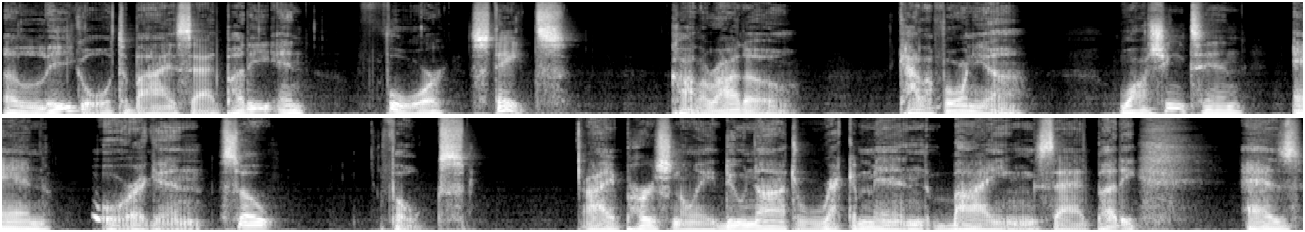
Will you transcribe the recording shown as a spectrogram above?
illegal to buy sad putty in four states Colorado, California, Washington, and Oregon. So, folks, I personally do not recommend buying sad putty as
